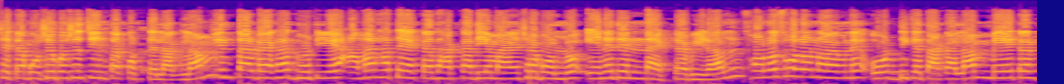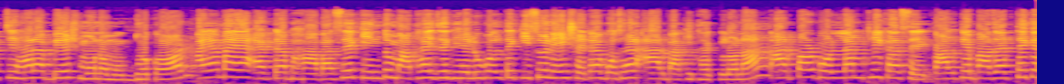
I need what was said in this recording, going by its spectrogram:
সেটা বসে বসে চিন্তা করতে লাগলাম। চিন্তার ব্যাঘাত ঘটিয়ে আমার হাতে একটা ধাক্কা দিয়ে মায়েশা বলল, এনে দেন না একটা বিড়াল। ছলো ছলো নয়নে ওর দিকে তাকালাম মেয়েটার চেহারা বেশ মনোমুগ্ধকর। মায়া মায়া একটা ভাব আছে, কিন্তু মাথায় যে ঘেলু বলতে কিছু নেই, সেটা বোঝার আর বাকি থাকল না। তারপর বললাম, ঠিক আছে, কালকে বাজার থেকে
